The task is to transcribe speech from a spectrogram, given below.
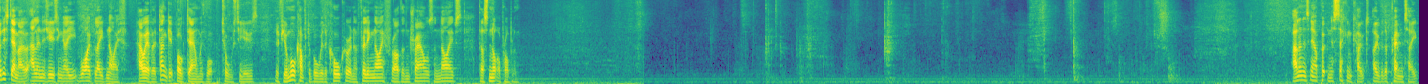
For this demo, Alan is using a wide blade knife. However, don't get bogged down with what tools to use. If you're more comfortable with a caulker and a filling knife rather than trowels and knives, that's not a problem. Alan is now putting a second coat over the prem tape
